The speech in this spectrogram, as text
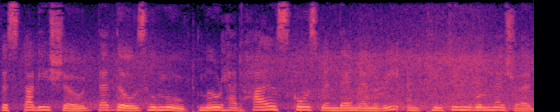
The study showed that those who moved more had higher scores when their memory and thinking were measured.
